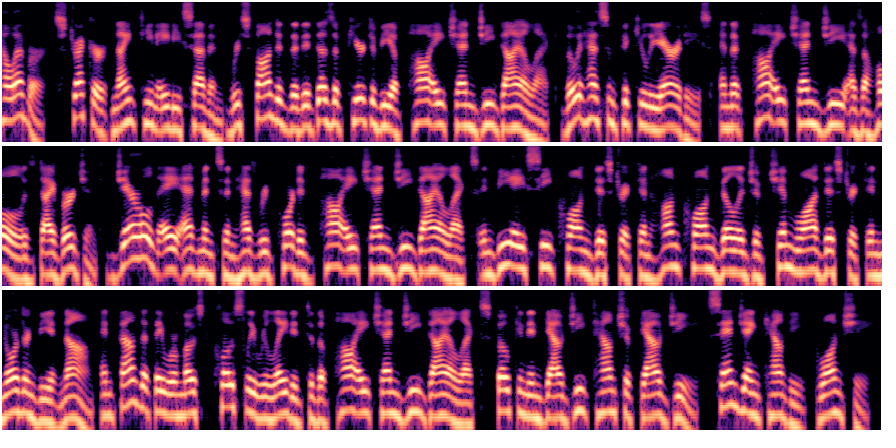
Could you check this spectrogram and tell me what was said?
However, Strecker 1987, responded that it does appear to be a Pa-Hng dialect, though it has some peculiarities, and that Pa-Hng as a whole is divergent. Jerold A. Edmondson has reported Pa-Hng dialects in Bac Quang District and Hong Quang Village of Chim Hoa District in northern Vietnam, and found that they were most closely related to the Pa-Hng dialect spoken in Gaoji Township Gaoji, Sanjiang County, Guangxi.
